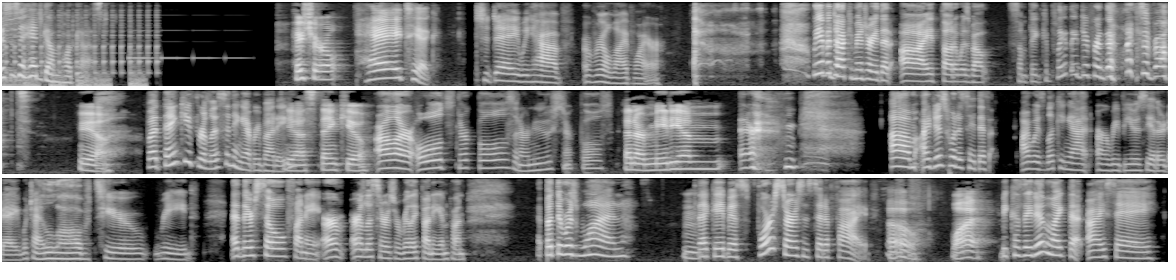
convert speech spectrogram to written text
This is a headgum podcast. Hey, Cheryl. Hey, Tig. Today we have a real live wire. we have a documentary that I thought it was about something completely different than what it's about. Yeah. But thank you for listening, everybody. Yes. Thank you. All our old snark bowls and our new snark bowls. And our medium. And our um, I just want to say this. I was looking at our reviews the other day, which I love to read. And they're so funny. Our our listeners are really funny and fun. But there was one Hmm. that gave us four stars instead of five Oh, why? because they didn't like that I say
